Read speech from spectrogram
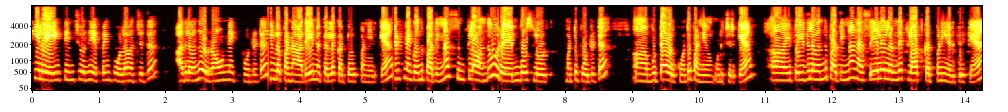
கீழே எயிட் இன்ச் வந்து எப்பயும் போல வச்சுட்டு அதுல வந்து ஒரு ரவுண்ட் நெக் போட்டுட்டு இதுல பண்ண அதே மெத்தட்ல கட் ஒர்க் பண்ணிருக்கேன். ஃப்ரண்ட் நெக் வந்து பாத்தீங்கன்னா சிம்பிளா வந்து ஒரு எம்போஸ் லோட் மட்டும் போட்டுட்டு புட்டா ஒர்க் மட்டும் பண்ணி முடிச்சிருக்கேன். இப்போ இதுல வந்து பாத்தீங்கன்னா நான் சேலையில இருந்தே கிளாத் கட் பண்ணி எடுத்திருக்கேன்.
